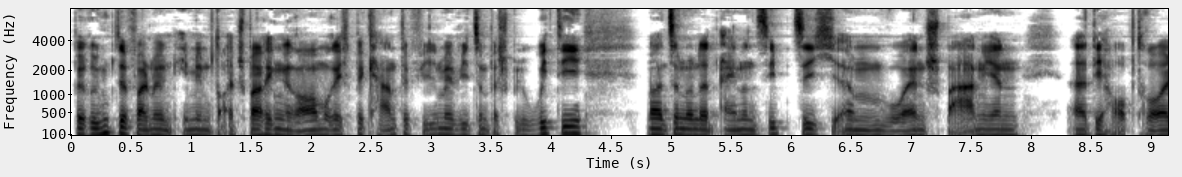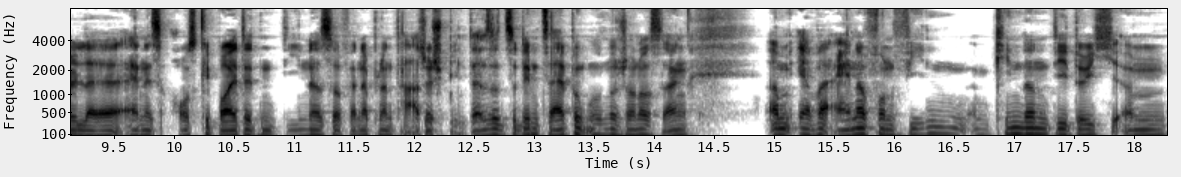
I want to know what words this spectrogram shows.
berühmte, vor allem eben im deutschsprachigen Raum, recht bekannte Filme wie zum Beispiel Witty, 1971, ähm, wo er in Spanien äh, die Hauptrolle eines ausgebeuteten Dieners auf einer Plantage spielt. Also zu dem Zeitpunkt muss man schon noch sagen, ähm, er war einer von vielen ähm, Kindern, die durch ähm,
